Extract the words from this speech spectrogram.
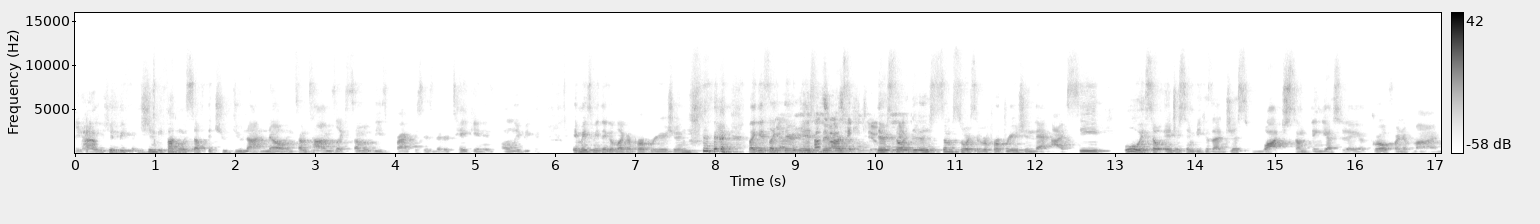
yeah. You shouldn't be you shouldn't be fucking with stuff that you do not know. And sometimes like some of these practices that are taken is only be it makes me think of like appropriation. like it's like Yeah, there is there are there's so there's some sorts of appropriation that I see. Oh, it's so interesting because I just watched something yesterday. A girlfriend of mine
